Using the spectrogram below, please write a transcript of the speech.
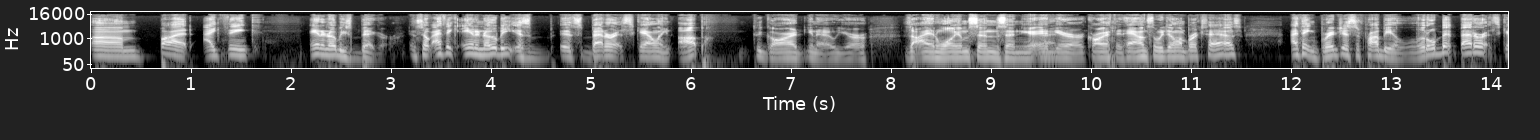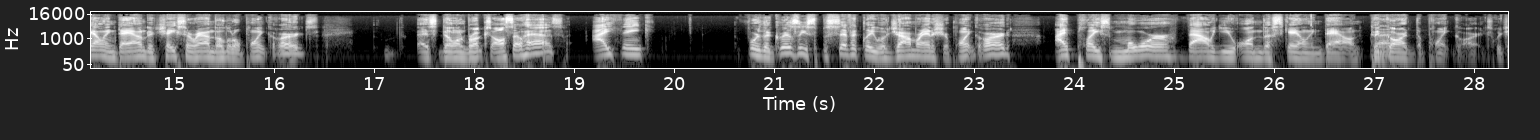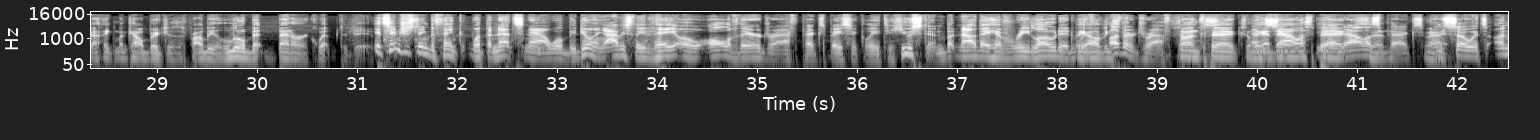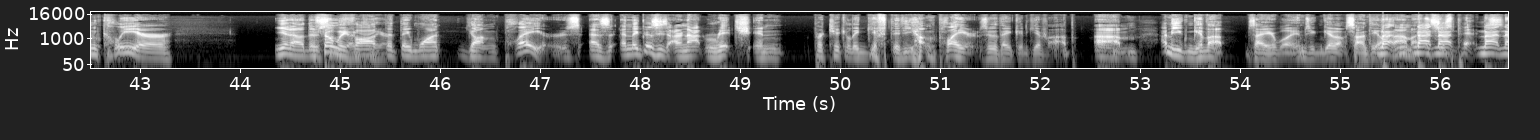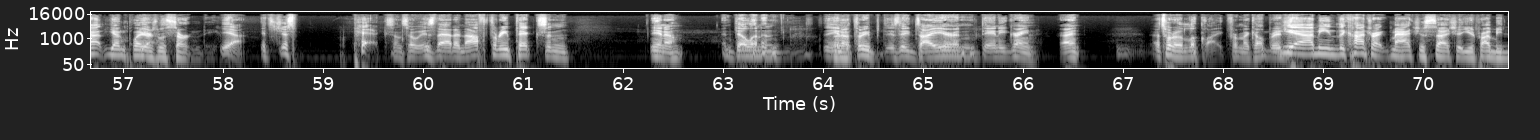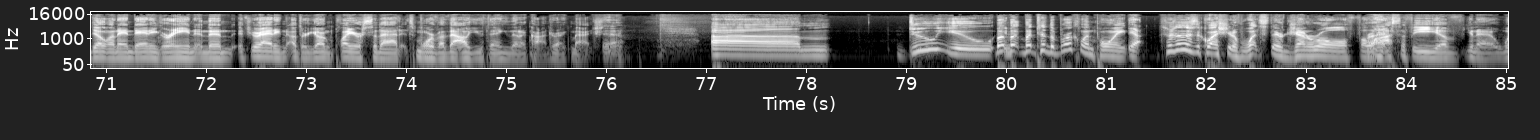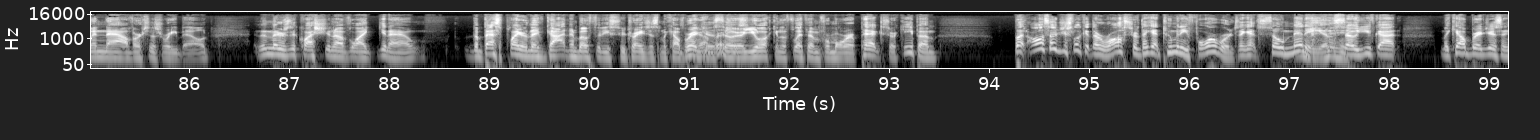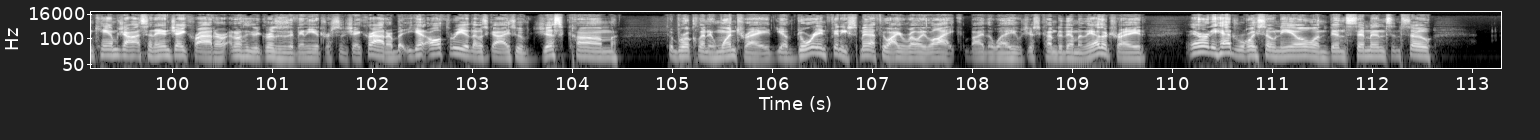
um, but I think Anunoby's bigger, and so I think Anunoby is is better at scaling up to guard, you know, your Zion Williamsons and your and your Karl-Anthony Towns the way Dillon Brooks has. I think Bridges is probably a little bit better at scaling down to chase around the little point guards, as Dillon Brooks also has. I think for the Grizzlies specifically with Ja Morant as your point guard, I place more value on the scaling down to Right. guard the point guards, which I think Mikal Bridges is probably a little bit better equipped to do. It's interesting to think what the Nets now will be doing. Obviously, they owe all of their draft picks basically to Houston, but now they have reloaded They with other draft Suns picks. picks, and they got so- Dallas Yeah, picks, Dallas and- picks. And right. so it's unclear. You know, there's some thought unclear. that they want young players as, and the Grizzlies are not rich in particularly gifted young players who they could give up. Um, I mean, you can give up Ziaire Williams, you can give up Santi Not Aldama. not not, not not young players Yes. with certainty. Yeah, it's just picks, and so is that enough? Three picks, and you know, and Dillon, and you know, three is it Ziaire and Danny Green, right? That's what it would look like for Mikal Bridges. Yeah, I mean the contract match is such that you'd probably be Dillon and Danny Green, and then if you're adding other young players to that, it's more of a value thing than a contract match. thing. Yeah. Um, do you? But but but to the Brooklyn point, Yeah. So there's a question of what's their general philosophy of you know win now versus rebuild, and then there's the question of like you know the best player they've gotten in both of these two trades is Mikal Bridges. So are you looking to flip him for more picks or keep him? But also just look at their roster; they got too many forwards. They got so many, and so you've got. Mikal Bridges and Cam Johnson and Jay Crowder. I don't think the Grizzlies have any interest in Jay Crowder, but you get all three of those guys who have just come to Brooklyn in one trade. You have Dorian Finney Smith, who I really like, by the way, who's just come to them in the other trade. They already had Royce O'Neale and Ben Simmons. And so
